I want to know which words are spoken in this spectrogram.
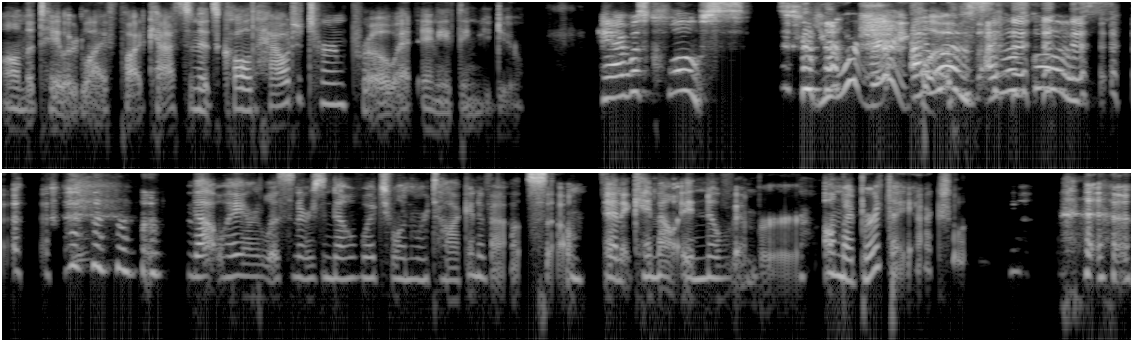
on the Tailored Life podcast, and it's called How to Turn Pro at Anything You Do. Hey, I was close. You were very close. I was, I was close. that way our listeners know which one we're talking about. So, and it came out in November on my birthday, actually.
